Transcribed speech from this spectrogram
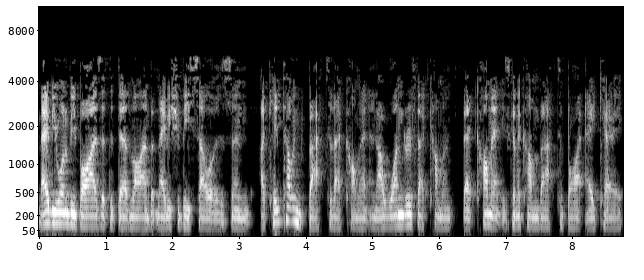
maybe want to be buyers at the deadline, but maybe should be sellers. And I keep coming back to that comment, and I wonder if that comment that comment is going to come back to bite AK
